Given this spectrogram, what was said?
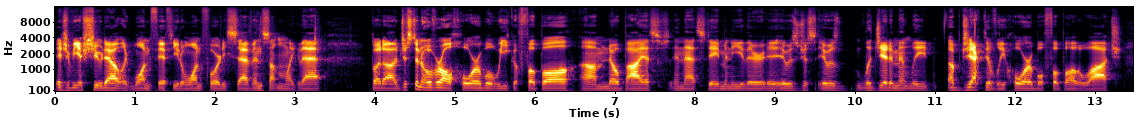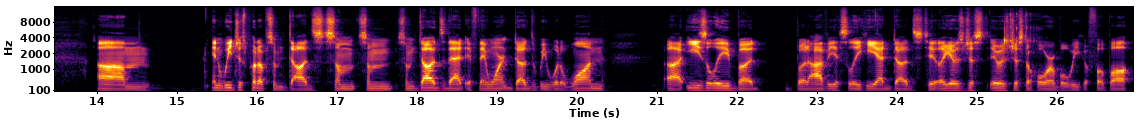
it should be a shootout, like 150 to 147, something like that. But uh, just an overall horrible week of football. Um, no bias in that statement either. It, it, was just it was legitimately, objectively horrible football to watch. Um, and we just put up some duds, some some some duds that if they weren't duds, we would have won uh, easily. But but obviously he had duds too. Like it was just it was just a horrible week of football.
